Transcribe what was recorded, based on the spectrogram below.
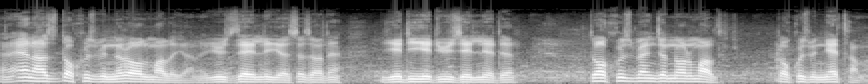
yani en az 9000 lira olmalı yani. %50 gelse zaten 7750 eder. 9 bence normaldir. 9000 net ama.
